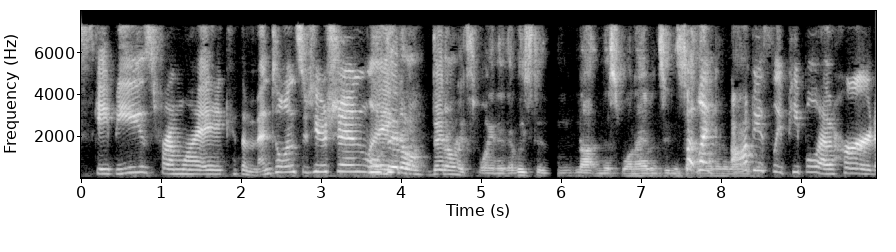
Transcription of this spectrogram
escapees from like the mental institution? Well, Like, they don't they don't explain it. At least in, not in this one. I haven't seen the But like one in a while. obviously people have heard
